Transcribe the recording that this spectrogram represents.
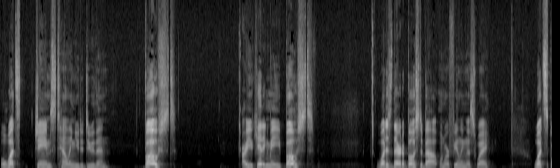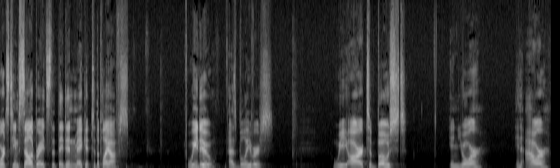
Well, what's James telling you to do then? Boast. Are you kidding me? Boast. What is there to boast about when we're feeling this way? What sports team celebrates that they didn't make it to the playoffs? We do, as believers. We are to boast in your, in our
